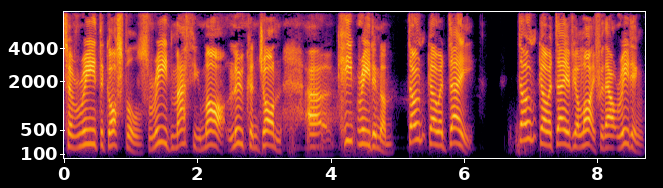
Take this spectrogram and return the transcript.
to read the Gospels, read Matthew, Mark, Luke, and John. Uh, keep reading them. Don't go a day. Don't go a day of your life without reading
